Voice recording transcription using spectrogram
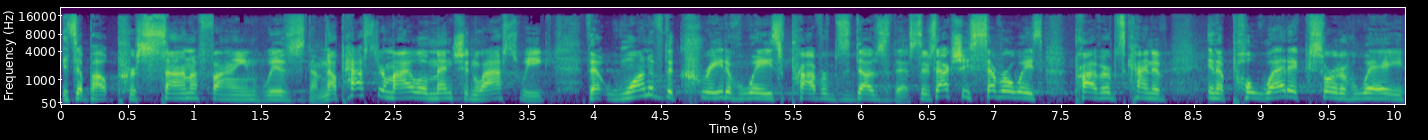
It's about personifying wisdom. Now, Pastor Milo mentioned last week that one of the creative ways Proverbs does this, there's actually several ways Proverbs kind of, in a poetic sort of way,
